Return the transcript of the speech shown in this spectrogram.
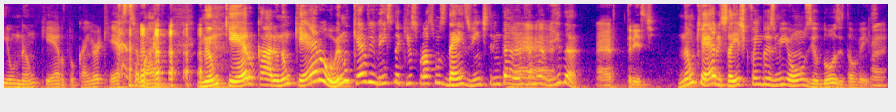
eu não quero tocar em orquestra mais. não quero, cara, eu não quero. Eu não quero viver isso daqui os próximos 10, 20, 30 anos da minha É. vida. É triste. Não quero. Isso aí acho que foi em 2011 ou 12, talvez. É,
